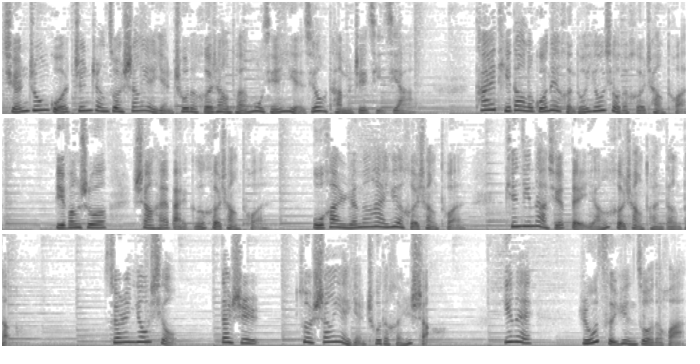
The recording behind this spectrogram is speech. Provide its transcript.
全中国真正做商业演出的合唱团目前也就他们这几家。他还提到了国内很多优秀的合唱团，比方说上海百格合唱团、武汉人文爱乐合唱团、天津大学北洋合唱团等等。虽然优秀，但是。做商业演出的很少，因为如此运作的话，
